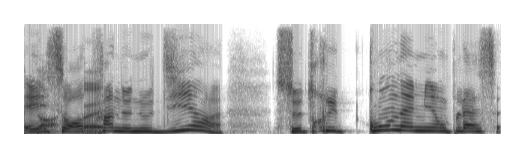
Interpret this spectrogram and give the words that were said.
Et ils sont en train de nous dire ce truc qu'on a mis en place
